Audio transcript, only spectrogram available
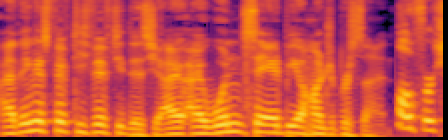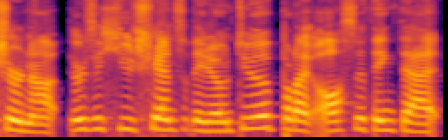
I think it's 50-50 this year. I, I wouldn't say it'd be 100%. Oh, for sure not. There's a huge chance that they don't do it, but I also think that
